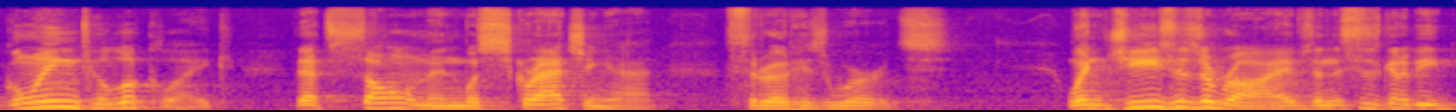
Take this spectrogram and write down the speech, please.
going to look like that Solomon was scratching at throughout his words. When Jesus arrives, and this is going to be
